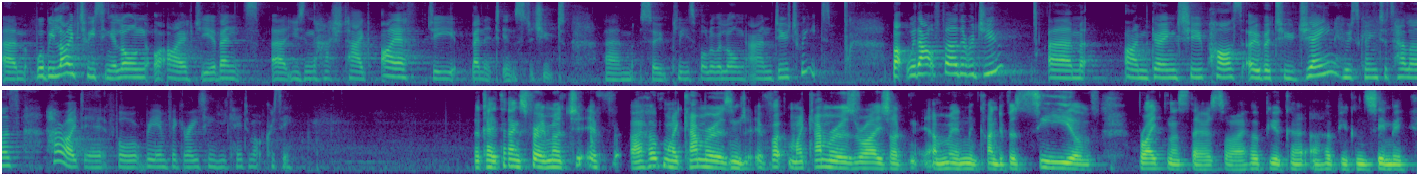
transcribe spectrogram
Um, we'll be live tweeting along at IFG events uh, using the hashtag IFG Bennett Institute. Um, so please follow along and do tweet. But without further ado, um, I'm going to pass over to Jane, who's going to tell us her idea for reinvigorating UK democracy. Okay, thanks very much. If I hope my camera isn't, if my camera is right, I'm in kind of a sea of brightness there, so I hope you can. I hope you can see me.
